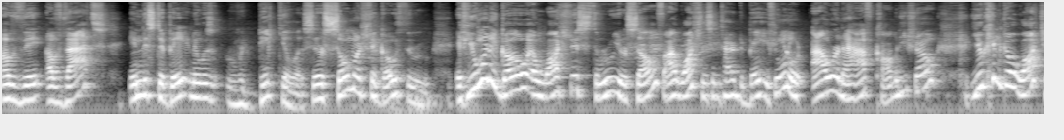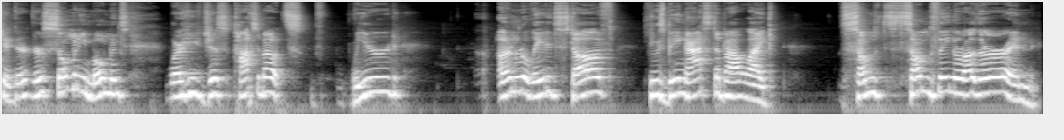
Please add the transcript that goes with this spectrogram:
of the of that in this debate and it was ridiculous. There's so much to go through. If you want to go and watch this through yourself, I watched this entire debate. If you want an hour and a half comedy show, you can go watch it. There, there's so many moments where he just talks about weird, unrelated stuff. He was being asked about like some something or other and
